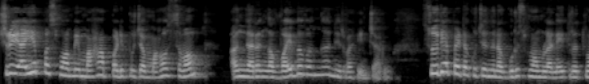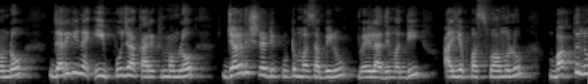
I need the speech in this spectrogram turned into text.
శ్రీ అయ్యప్ప స్వామి మహాపడిపూజ మహోత్సవం అంగరంగ వైభవంగా నిర్వహించారు. సూర్యాపేటకు చెందిన గురుస్వాముల నేతృత్వంలో జరిగిన ఈ పూజా కార్యక్రమంలో జగదీష్ రెడ్డి కుటుంబ సభ్యులు వేలాది మంది అయ్యప్ప స్వాములు భక్తులు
